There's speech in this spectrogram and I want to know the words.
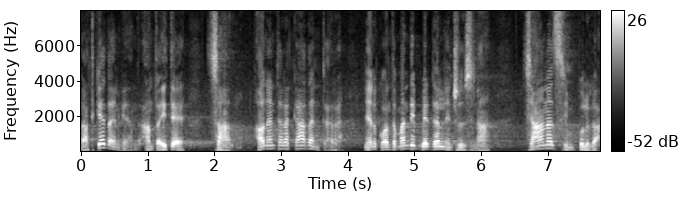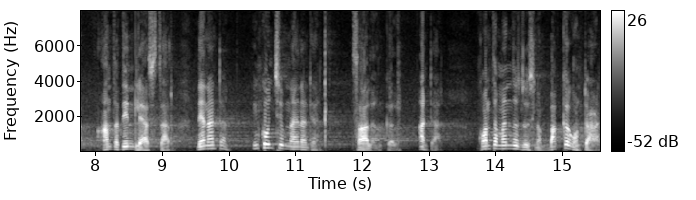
బతికేదానికి అంత- అంత అయితే చాలు. అవునంటారా? కాదంటారా? నేను కొంతమంది బిడ్డల్ని చూసిన చాలా సింపుల్గా అంత దీన్ని లేస్తారు. నేనంటాను ఇంకొంచెం నాయనంటే చాలు అంకల్ అంటారు. కొంతమంది చూసిన బక్కగా ఉంటాడు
